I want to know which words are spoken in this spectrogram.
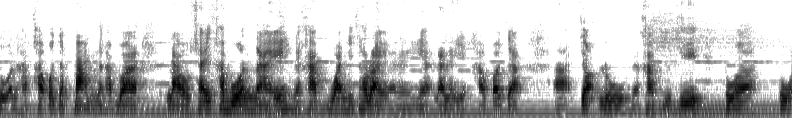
ตัวนะครับเขาก็จะปั๊มนะครับว่าเราใช้ขบวนไหนนะครับวันที่เท่าไหร่อะไรอย่างเงี้ยรายละเอียดเขาก็จะเจาะรูนะครับอยู่ที่ตัวตัว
